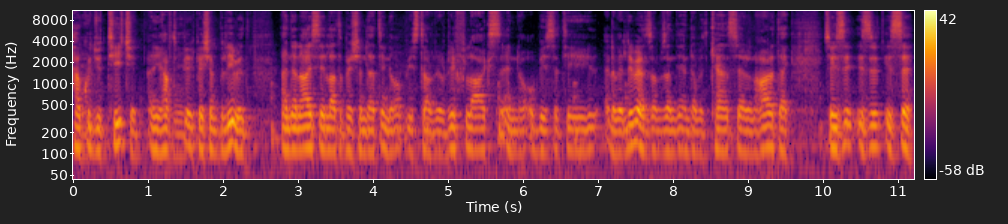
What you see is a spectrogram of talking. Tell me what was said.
how could you teach it? And you have to be patient believe it. And then I see a lot of patients that, you know, we start with reflux and obesity, elevated liver enzymes, and they end up with cancer and heart attack. So it's a, it's a, it's a uh,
